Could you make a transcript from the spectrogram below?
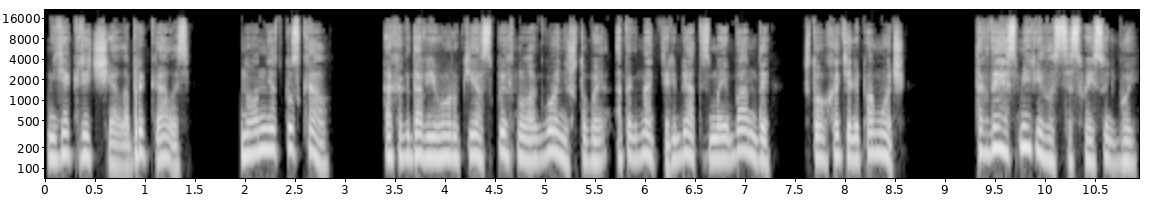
Я кричала, брыкалась, но он не отпускал. А когда в его руке вспыхнул огонь, чтобы отогнать ребят из моей банды, что хотели помочь, тогда я смирилась со своей судьбой.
